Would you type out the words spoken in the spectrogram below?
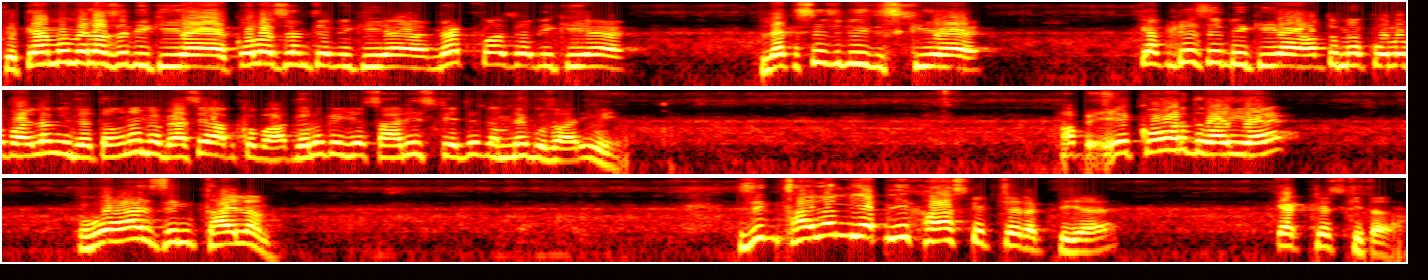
कि कैमोमेला से भी किया है कोलोसन से भी किया है मैकपा से भी किया है लेक्सिस भी किया है कैक्टे से भी किया है। अब तो मैं कोलोफाइलम ही देता हूँ ना, मैं वैसे आपको बात करूँ कि ये सारी स्टेजेस हमने गुजारी हुई अब एक और दवाई है, वो है जिंकथाइलम जिंकथाइलम भी अपनी खास पिक्चर रखती है कैक्टस की तरह।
